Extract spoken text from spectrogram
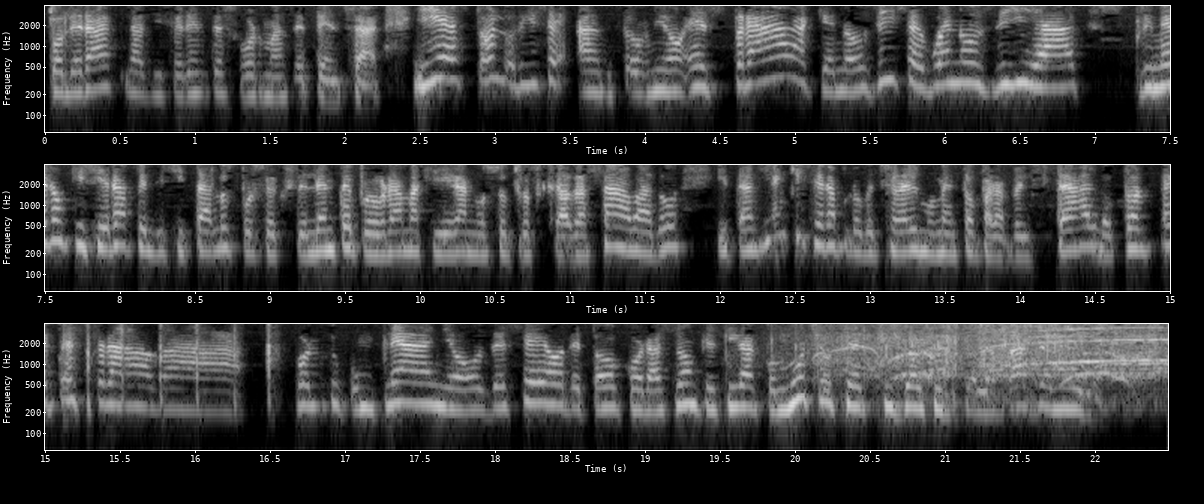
tolerar las diferentes formas de pensar. Y esto lo dice Antonio Estrada, que nos dice buenos días. Primero quisiera felicitarlos por su excelente programa que llega a nosotros cada sábado y también quisiera aprovechar el momento para felicitar al doctor Pepe Estrada por su cumpleaños. Deseo de todo corazón que siga con muchos éxitos y que la paz de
